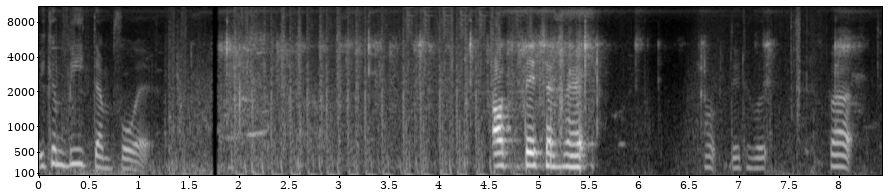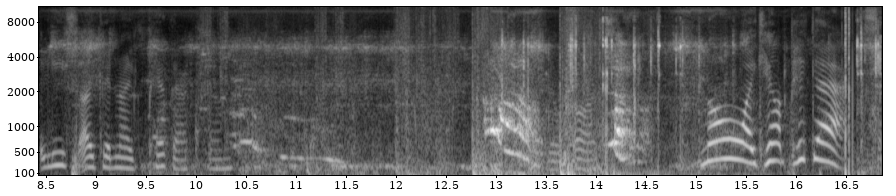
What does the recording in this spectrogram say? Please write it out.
We can beat them for it. Oh, they took it. Oh, they took it. But at least I can like pickaxe them. Oh. No, I can't pickaxe.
